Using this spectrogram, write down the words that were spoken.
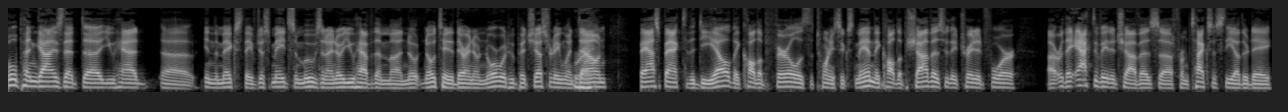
bullpen guys that uh, you had uh, in the mix. They've just made some moves, and I know you have them uh, note- notated there. I know Norwood, who pitched yesterday, went right. down. Bass back to the DL. They called up Farrell as the 26th man. They called up Chavez, who they traded for, uh, or they activated Chavez uh, from Texas the other day.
